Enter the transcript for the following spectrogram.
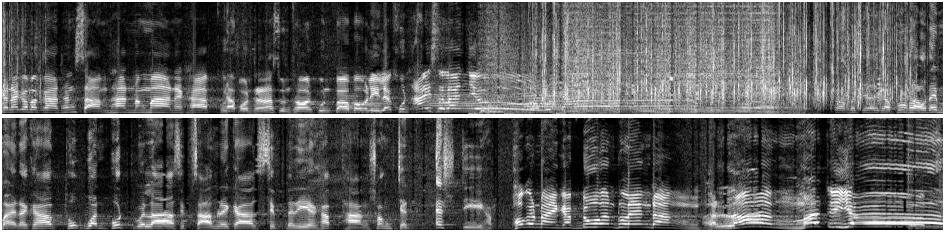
คณะกรรมการทั้ง 3 ท่านมาก ๆ นะครับ คุณครับฝนธนสุนทร คุณเปาปาวลีและคุณไอซ์สลันยู ขอบคุณครับ กลับมาเจอกับพวกเราได้ใหม่นะครับ ทุกวันพุธเวลา 13นาฬิกา10นาทีครับ ทางช่อง 7 HD ครับ พบกันใหม่กับดวลเพลงดัง พลังมัธยม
